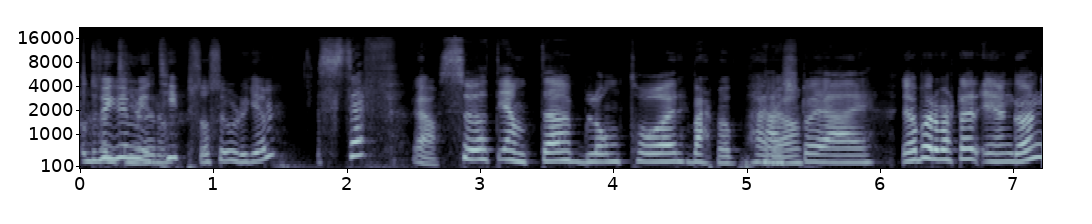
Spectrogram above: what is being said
Og du fikk jo mye tips også, gjorde du ikke? Steff. Ja. Søt jente, blondt hår. Vært med på Her Perra. står jeg. Jeg har bare vært der én gang.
